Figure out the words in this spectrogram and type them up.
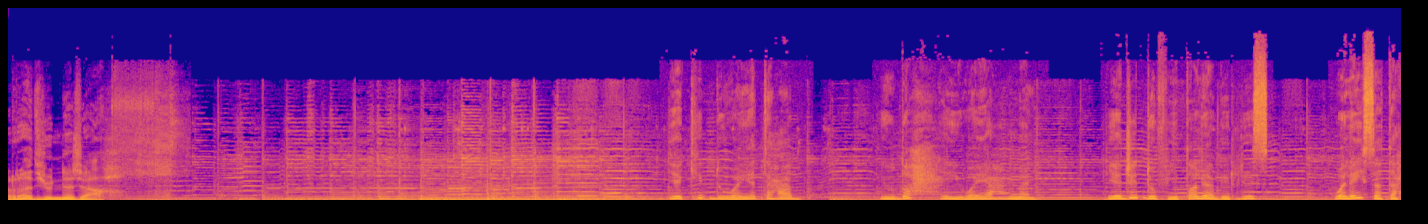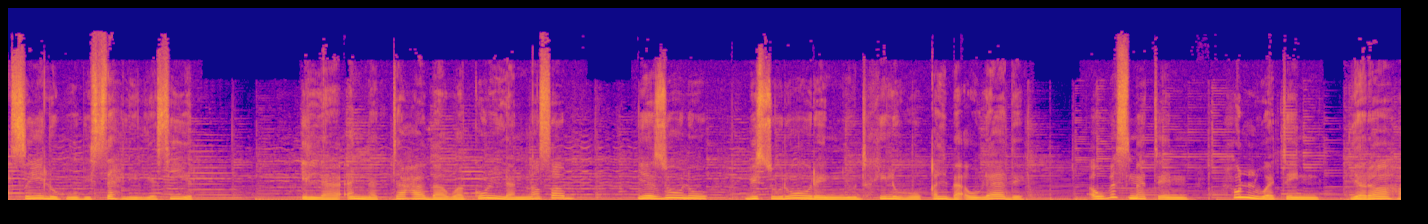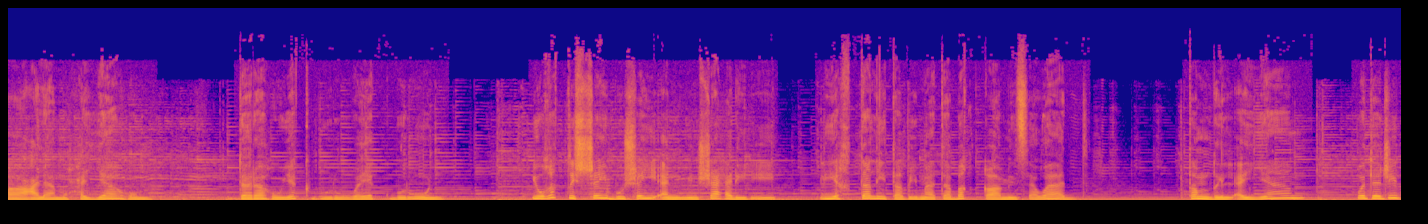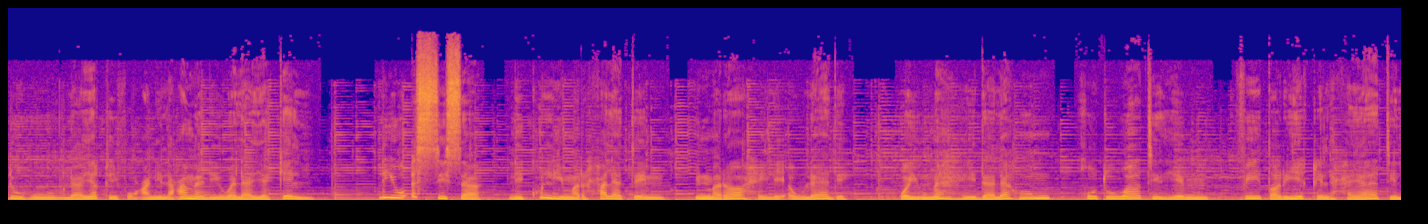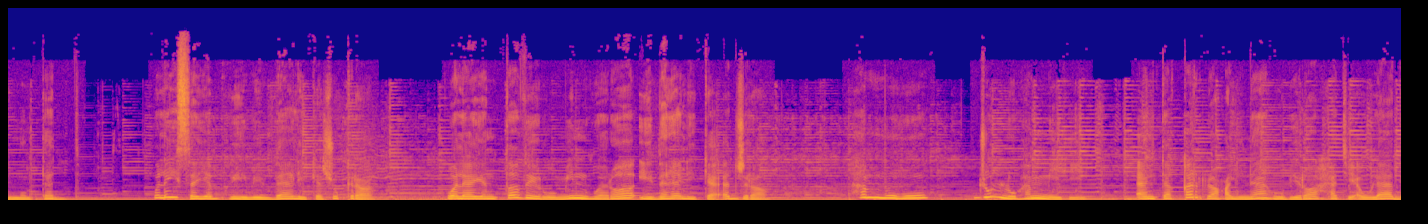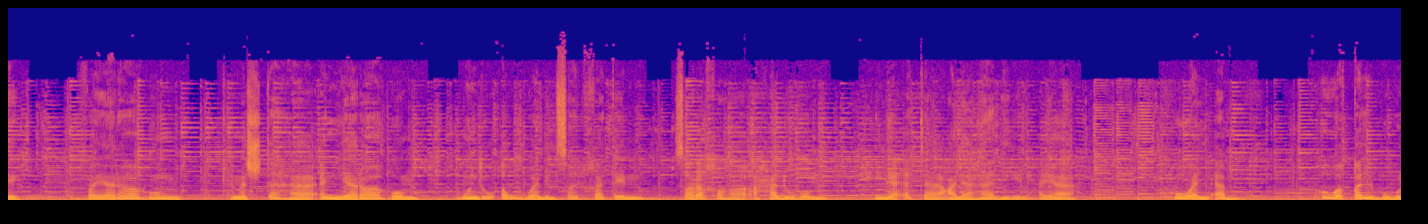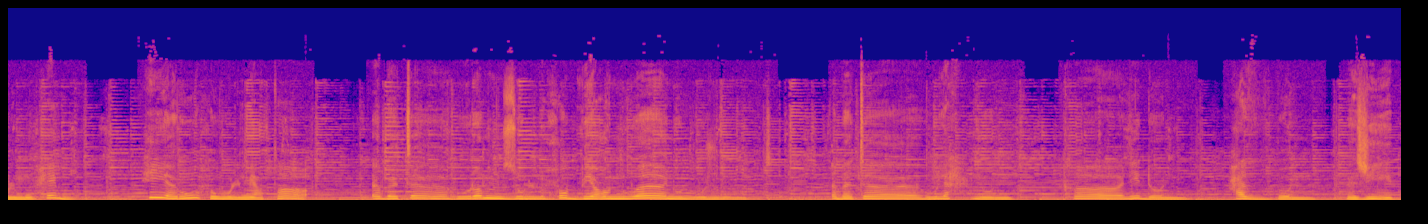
راديو النجاح. يكد ويتعب يضحي ويعمل يجد في طلب الرزق وليس تحصيله بالسهل اليسير. إلا أن التعب وكل النصب يزول بسرور يدخله قلب أولاده أو بسمة حلوة يراها على محياهم. تراه يكبر ويكبرون. يغطي الشيب شيئا من شعره ليختلط بما تبقى من سواد. تمضي الأيام وتجده لا يقف عن العمل ولا يكل. ليؤسس لكل مرحلة من مراحل أولاده ويمهد لهم خطواتهم في طريق الحياة الممتد. وليس يبغي من ذلك شكرا. ولا ينتظر من وراء ذلك أجرا. همه جل همه أن تقر عيناه براحة أولاده فيراهم كما اشتهى أن يراهم منذ أول صرخة صرخها أحدهم حين أتى على هذه الحياة. هو الأب هو قلبه المحب هي روحه المعطاء. أبتاه رمز الحب عنوان الوجود. أبتاه لحن خالد عذب مجيد.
